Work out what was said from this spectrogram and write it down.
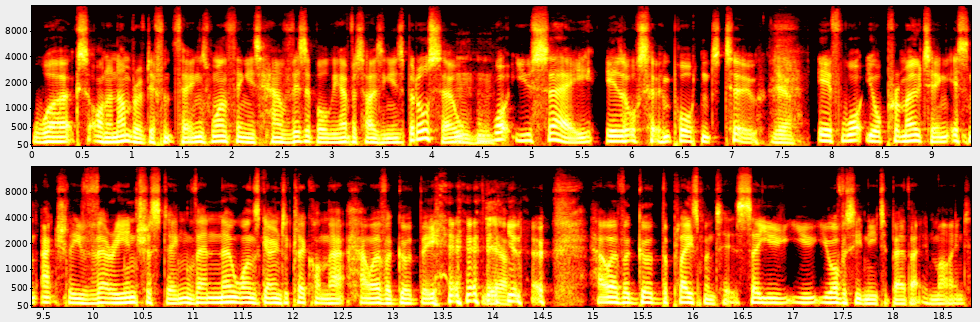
works on a number of different things. One thing is how visible the advertising is, but also mm-hmm. what you say is also important too. Yeah. If what you're promoting isn't actually very interesting, then no one's going to click on that, however good the yeah. you know, however good the placement is. So you you you obviously need to bear that in mind.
